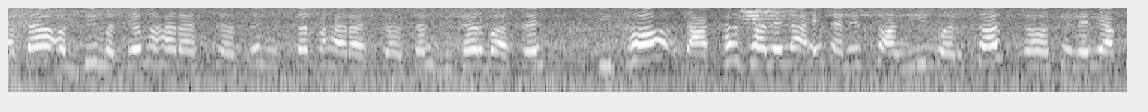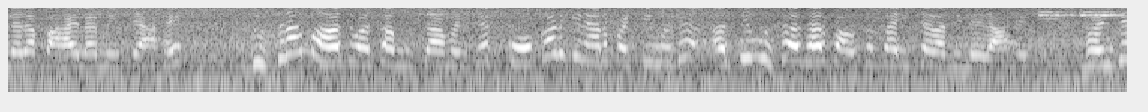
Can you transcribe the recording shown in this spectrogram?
आता अगदी मध्य महाराष्ट्र असेल उत्तर महाराष्ट्र असेल विदर्भ असेल तिथं दाखल झालेला आहे. त्याने चांगली बरसात केलेली आपल्याला पाहायला मिळते आहे. दुसरा महत्त्वाचा मुद्दा म्हणजे कोकण किनारपट्टीमध्ये अतिमुसळधार पावसाचा इशारा दिलेला आहे. म्हणजे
